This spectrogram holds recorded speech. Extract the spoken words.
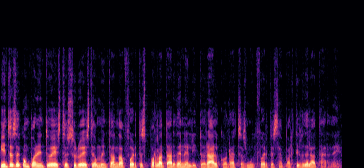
Vientos de componente oeste-suroeste aumentando a fuertes por la tarde en el litoral, con rachas muy fuertes a partir de la tarde.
